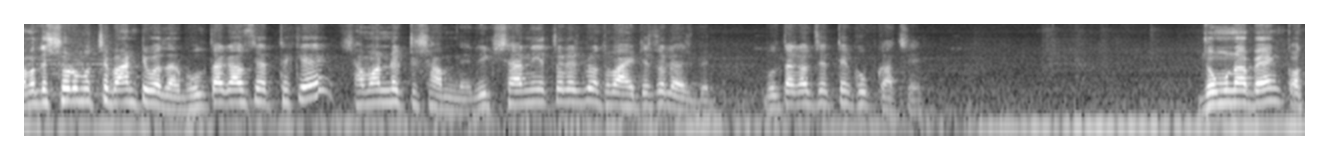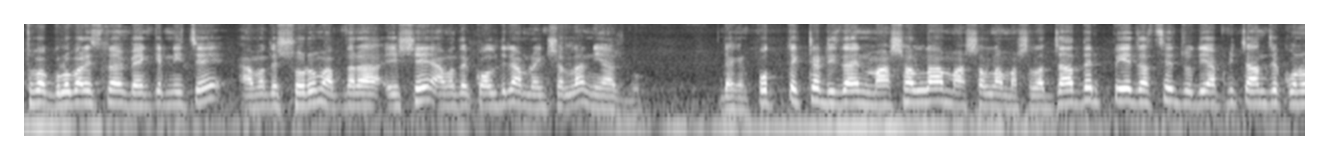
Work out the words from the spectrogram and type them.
আমাদের শোরুম হচ্ছে বান্টি বাজার ভুলতা গাউসিয়ার থেকে সামান্য একটু সামনে। রিক্সা নিয়ে চলে আসবেন অথবা হাইটে চলে আসবেন। ভুলতা গাউসিয়ার থেকে খুব কাছে। যমুনা ব্যাংক অথবা গ্লোবাল ইসলামী ব্যাংকের নিচে আমাদের শোরুম আপনারা এসে আমাদের কল দিলে আমরা ইনশাল্লাহ নিয়ে আসব। দেখেন, প্রত্যেকটা ডিজাইন মাশাল্লাহ মাশাল্লাহ মাশাল্লাহ যাদের পেজ আছে, যদি আপনি চান যে কোনো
